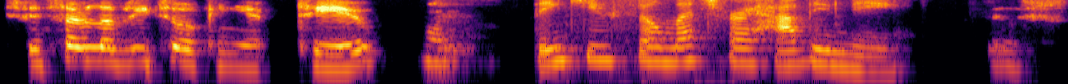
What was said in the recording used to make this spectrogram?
It's been so lovely talking to you. Yes. Thank you so much for having me. Yes.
